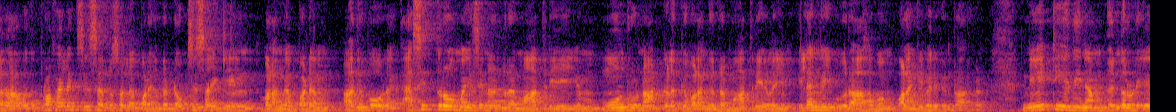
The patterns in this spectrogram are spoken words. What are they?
அதாவது ப்ரொஃபைலக்சிஸ் என்று சொல்லப்படுகின்ற டொக்சிசைக்ளின் வழங்கப்படும். அதுபோல அசித்ரோமைசின் என்ற மாத்திரையையும் மூன்று நாட்களுக்கு வழங்குகின்ற மாத்திரைகளையும் இலங்கை ஊராகவும் வழங்கி வருகின்றார்கள். நேற்றைய தினம் எங்களுடைய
